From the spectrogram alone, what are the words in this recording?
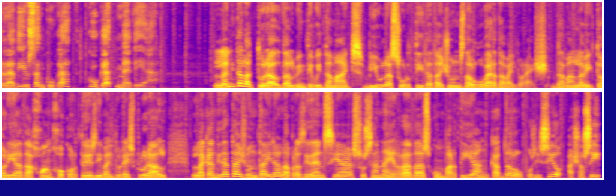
Ràdio Sant Cugat, Cugat Mèdia. La nit electoral del 28 de maig viu la sortida de Junts del govern de Valldoreix. Davant la victòria de Juanjo Cortés i Valldoreix Plural, la candidata juntaire a la presidència, Susana Herrada, es convertia en cap de l'oposició, això sí,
